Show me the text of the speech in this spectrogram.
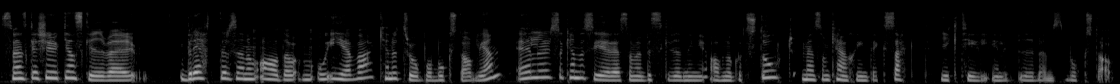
Svenska kyrkan skriver Berättelsen om Adam och Eva kan du tro på bokstavligen eller så kan du se det som en beskrivning av något stort men som kanske inte exakt gick till enligt Bibelns bokstav.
